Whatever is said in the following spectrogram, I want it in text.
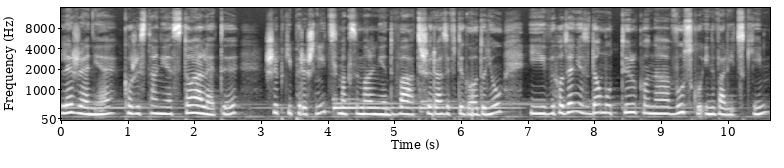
Leżenie, korzystanie z toalety, szybki prysznic, maksymalnie 2-3 razy w tygodniu i wychodzenie z domu tylko na wózku inwalidzkim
